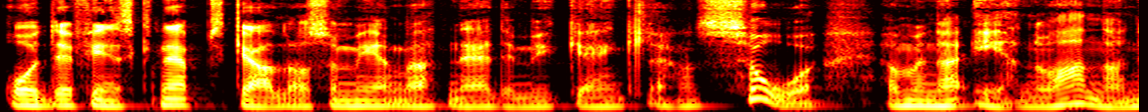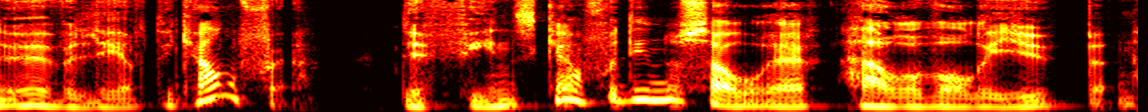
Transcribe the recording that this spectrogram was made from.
och det finns knäppskallar som menar att nej, det är mycket enklare än så. Jag menar, en och annan överlevde kanske. Det finns kanske dinosaurier här och var i djupen.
